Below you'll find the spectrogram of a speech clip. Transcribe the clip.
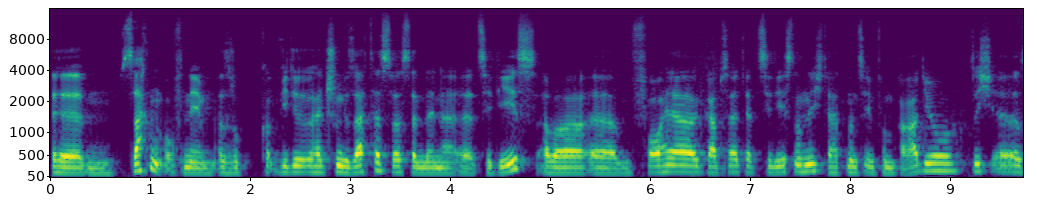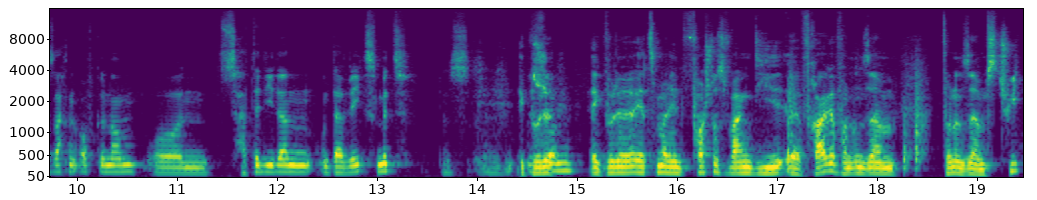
ähm, Sachen aufnehmen. Also, wie du halt schon gesagt hast, du hast dann deine äh, CDs, aber ähm, vorher gab es halt ja CDs noch nicht. Da hat man es eben vom Radio sich äh, Sachen aufgenommen und hatte die dann unterwegs mit. Das ähm, Ich würde, ich würde jetzt mal den Vorschuss wagen, die äh, Frage von unserem, von unserem Street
